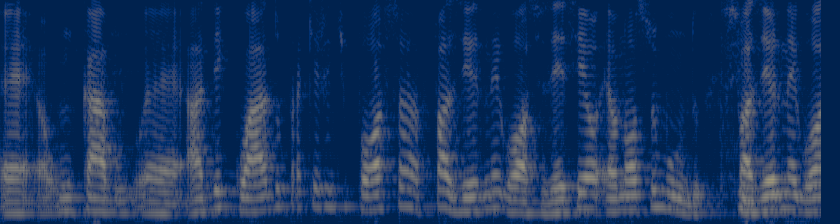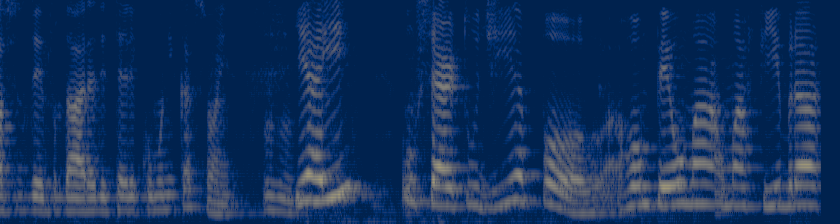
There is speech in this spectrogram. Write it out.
é, um cabo é, adequado para que a gente possa fazer negócios. Esse é, é o nosso mundo, Sim. fazer negócios dentro da área de telecomunicações. Uhum. E aí, um certo dia, pô, rompeu uma, uma fibra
